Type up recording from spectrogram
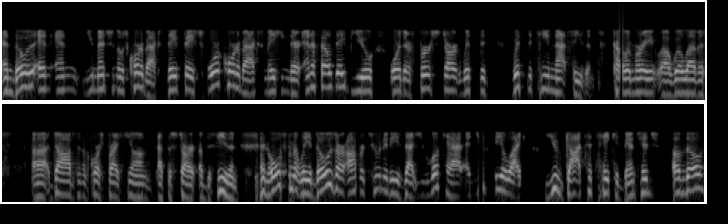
And those and and you mentioned those quarterbacks. They faced four quarterbacks making their NFL debut or their first start with the with the team that season. Kyler Murray, uh, Will Levis, uh, Dobbs, and of course Bryce Young at the start of the season. And ultimately, those are opportunities that you look at and you feel like you've got to take advantage of those.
